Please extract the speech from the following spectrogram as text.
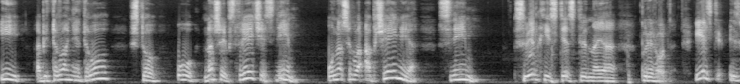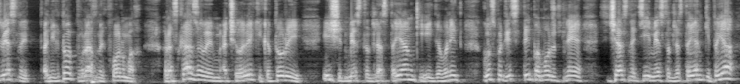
и обетование того, что у нашей встречи с ним, у нашего общения с ним сверхъестественная природа. Есть известный анекдот в разных формах. Рассказываем о человеке, который ищет место для стоянки и говорит, Господи, если ты поможешь мне сейчас найти место для стоянки, то я,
